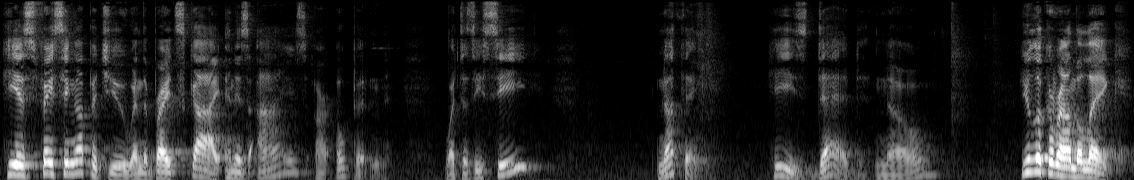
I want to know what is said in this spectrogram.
He is facing up at you and the bright sky, and his eyes are open. What does he see? Nothing. He's dead, no? You look around the lake.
